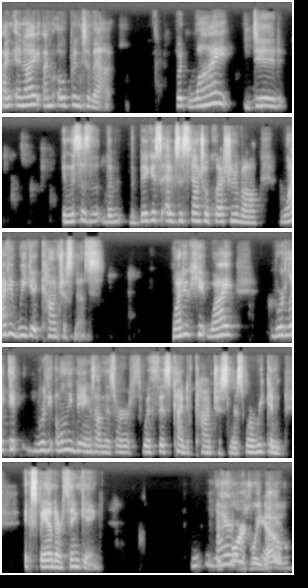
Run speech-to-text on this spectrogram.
I, and I, I'm open to that. But why did and this is the, the, the biggest existential question of all why did we get consciousness? Why do he why we're like the we're the only beings on this earth with this kind of consciousness where we can expand our thinking why as far as we know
